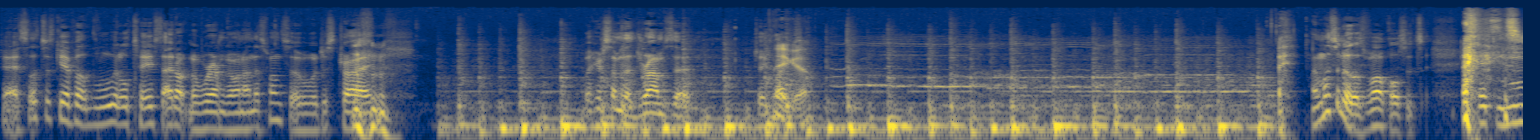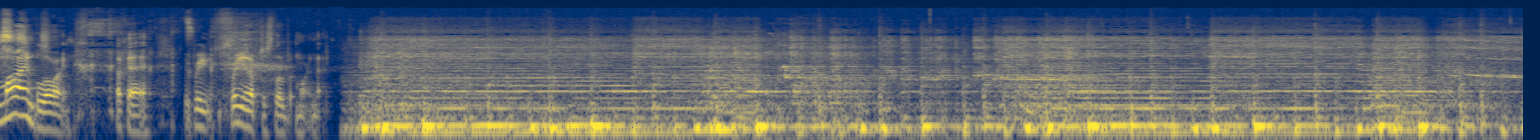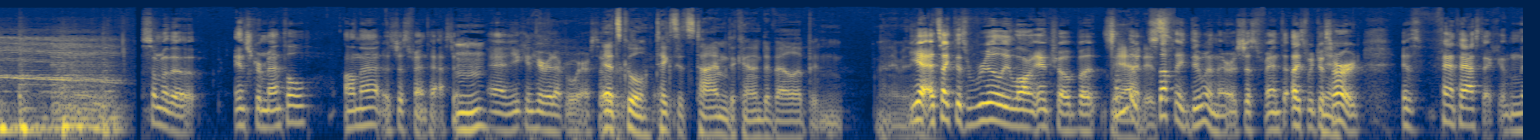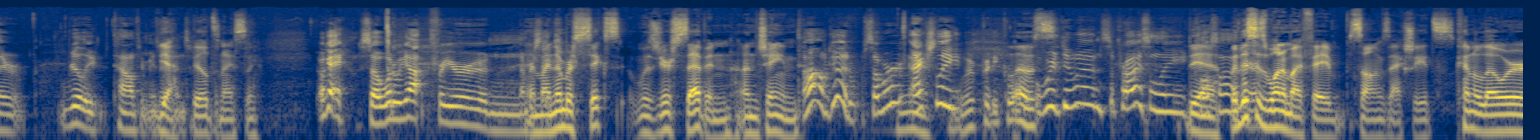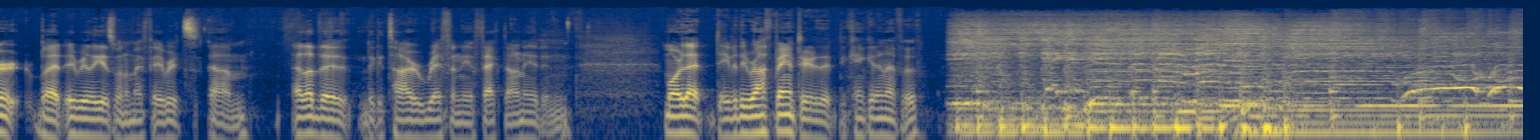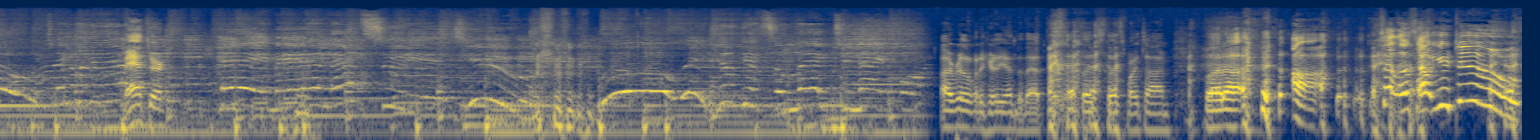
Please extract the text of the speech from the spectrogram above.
Yeah, so let's just give a little taste. I don't know where I'm going on this one, so we'll just try. well, here's some of the drums that Jake. There you go. And listen to those vocals. It's it's mind blowing. Okay, bring bring it up just a little bit more than that. Some of the instrumental on that is just fantastic, and you can hear it everywhere. So Mm-hmm. Yeah, it's cool. takes its time to kind of develop and, and everything. Yeah, it's like this really long intro, but some Yeah, of it the stuff they do in there is just fantastic. Like we just Yeah. heard, is fantastic, and they're really talented musicians. yeah, builds nicely. Okay, so what do we got for your number? And six? my number six was your seven, Unchained. Oh, good. So we're actually We're pretty close. we're doing surprisingly yeah, but this here. is one of my favorite songs. Actually, it's kind of lower, but it really is one of my favorites. Um, I love the the guitar riff and the effect on it, and more of that David Lee Roth banter that you can't get enough of. banter. I really want to hear the end of that. That's that's my time. But uh, uh tell us how you do.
